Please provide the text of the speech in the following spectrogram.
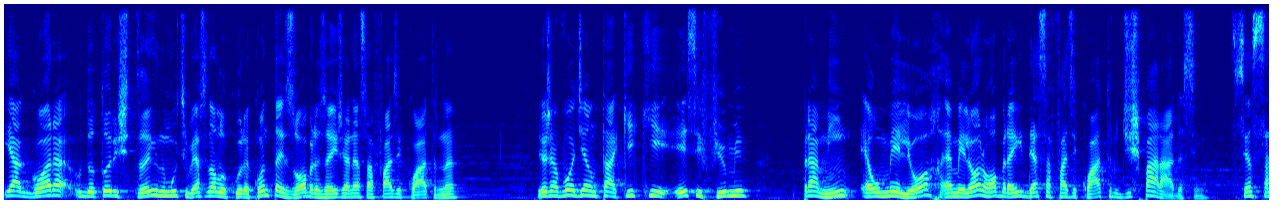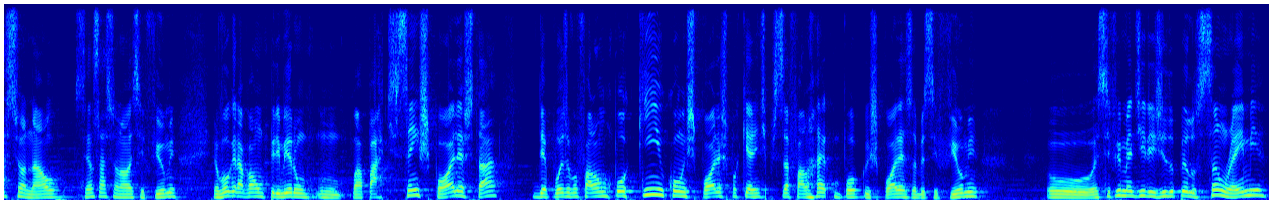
e agora o Doutor Estranho no Multiverso da Loucura. Quantas obras aí já nessa fase 4, né? Eu já vou adiantar aqui que esse filme, para mim, é o melhor, é a melhor obra aí dessa fase 4 disparada, assim. Sensacional, sensacional esse filme. Eu vou gravar um primeiro um, um, uma parte sem spoilers, tá? Depois eu vou falar um pouquinho com spoilers, porque a gente precisa falar com um pouco spoiler sobre esse filme. O, esse filme é dirigido pelo Sam Raimi.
